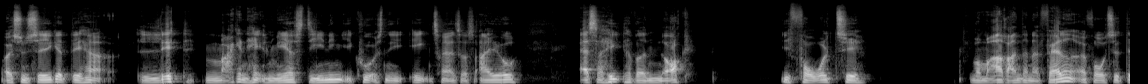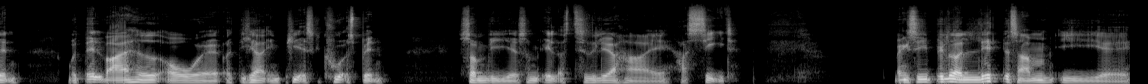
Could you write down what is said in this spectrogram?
Og jeg synes ikke, at det her lidt marginalt mere stigning i kursen i 1,53 IO altså helt har været nok i forhold til, hvor meget renterne er faldet, og i forhold til den modelvarighed og, øh, og de her empiriske kursspænd, som vi øh, som ellers tidligere har, øh, har set. Man kan sige, at billedet er lidt det samme i øh,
